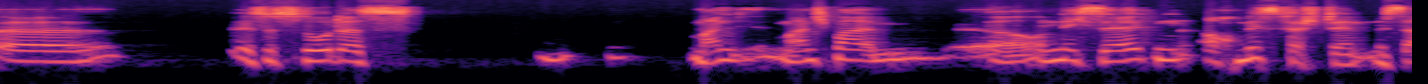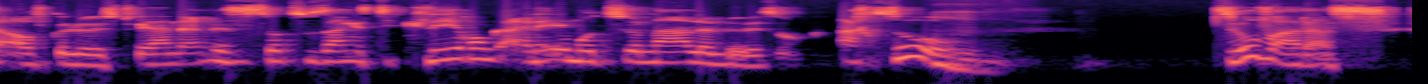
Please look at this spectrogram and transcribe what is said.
äh, ist es so, dass man, manchmal äh, und nicht selten auch Missverständnisse aufgelöst werden. Dann ist es sozusagen ist die Klärung eine emotionale Lösung. Ach so, mhm. so war das.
